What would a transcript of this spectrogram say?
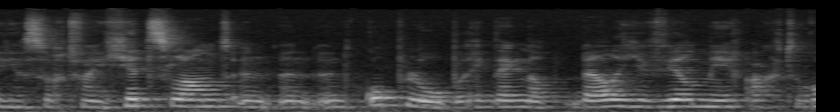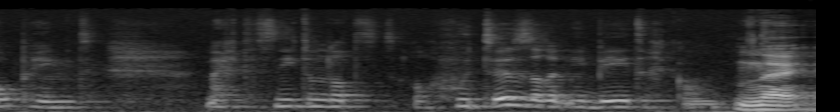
een soort van gidsland, een, een, een koploper. Ik denk dat België veel meer achterop hinkt. Maar het is niet omdat het al goed is dat het niet beter kan. Nee.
